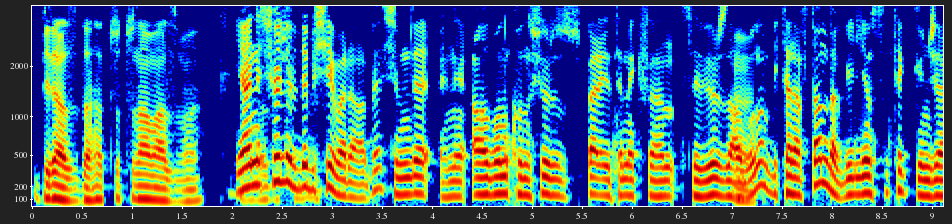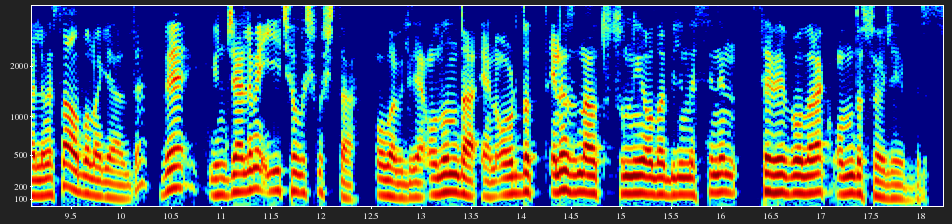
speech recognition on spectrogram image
biraz daha tutunamaz mı? Yani da şöyle bir de bir şey var abi. Şimdi hani Albon'u konuşuyoruz. Süper yetenek falan seviyoruz Evet. Albon'u. Bir taraftan da Williams'ın tek güncellemesi Albon'a geldi. Ve güncelleme iyi çalışmış da olabilir. Yani onun da yani orada en azından tutunuyor olabilmesinin sebebi olarak onu da söyleyebiliriz.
